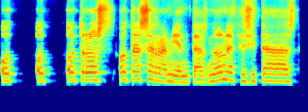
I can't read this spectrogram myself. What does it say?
otros, otras herramientas, ¿no? Necesitas...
